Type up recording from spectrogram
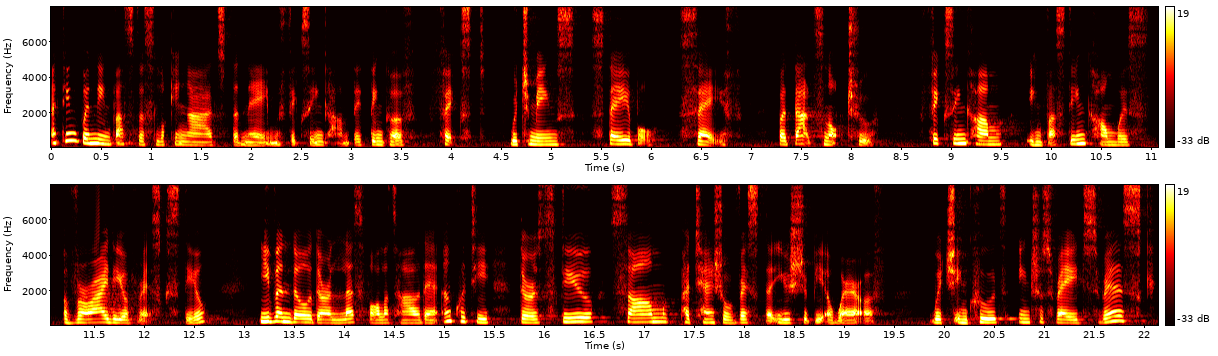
I think when investors looking at the name fixed income, they think of fixed, which means stable, safe. But that's not true. Fixed income investing come with a variety of risks still. Even though they're less volatile than equity, there's still some potential risk that you should be aware of, which includes interest rates risk,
